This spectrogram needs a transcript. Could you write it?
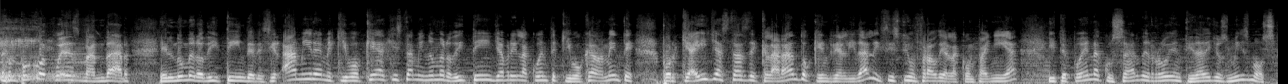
Tampoco puedes mandar el número de ITIN de decir, ah, mire, me equivoqué, aquí está mi número de ITIN, ya abrí la cuenta equivocadamente, porque ahí ya estás declarando que en realidad le hiciste un fraude a la compañía y te pueden acusar de robo de identidad ellos mismos.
